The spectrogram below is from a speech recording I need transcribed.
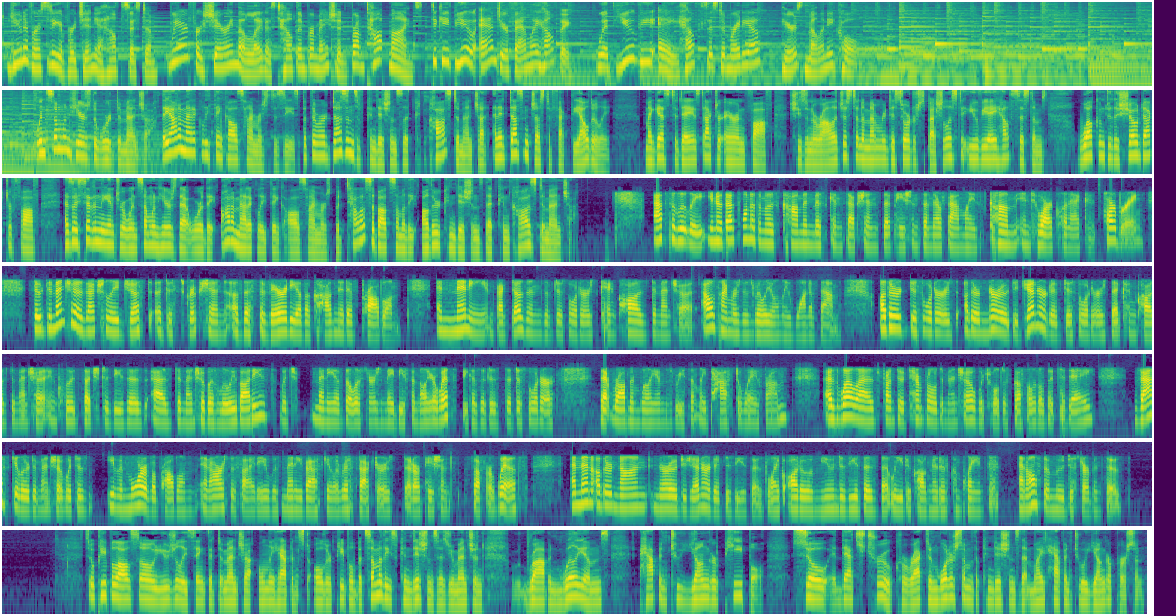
At University of Virginia Health System, we're for sharing the latest health information from top minds to keep you and your family healthy. With UVA Health System Radio, here's Melanie Cole. When someone hears the word dementia, they automatically think Alzheimer's disease, but there are dozens of conditions that can cause dementia, and it doesn't just affect the elderly. My guest today is Dr. Erin Foff. She's a neurologist and a memory disorder specialist at UVA Health Systems. Welcome to the show, Dr. Foff. As I said in the intro, when someone hears that word, they automatically think Alzheimer's, but tell us about some of the other conditions that can cause dementia. Absolutely. You know, that's one of the most common misconceptions that patients and their families come into our clinic harboring. So, dementia is actually just a description of the severity of a cognitive problem. And many, in fact, dozens of disorders can cause dementia. Alzheimer's is really only one of them. Other disorders, other neurodegenerative disorders that can cause dementia include such diseases as dementia with Lewy bodies, which many of the listeners may be familiar with because it is the disorder that Robin Williams recently passed away from, as well as frontotemporal dementia, which we'll discuss a little bit today, vascular dementia, which is even more of a problem in our society with many vascular risk factors that our patients suffer with, and then other non neurodegenerative diseases like autoimmune diseases that lead to cognitive complaints and also mood disturbances. So people also usually think that dementia only happens to older people, but some of these conditions, as you mentioned, Robin Williams, happen to younger people. So that's true, correct? And what are some of the conditions that might happen to a younger person?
